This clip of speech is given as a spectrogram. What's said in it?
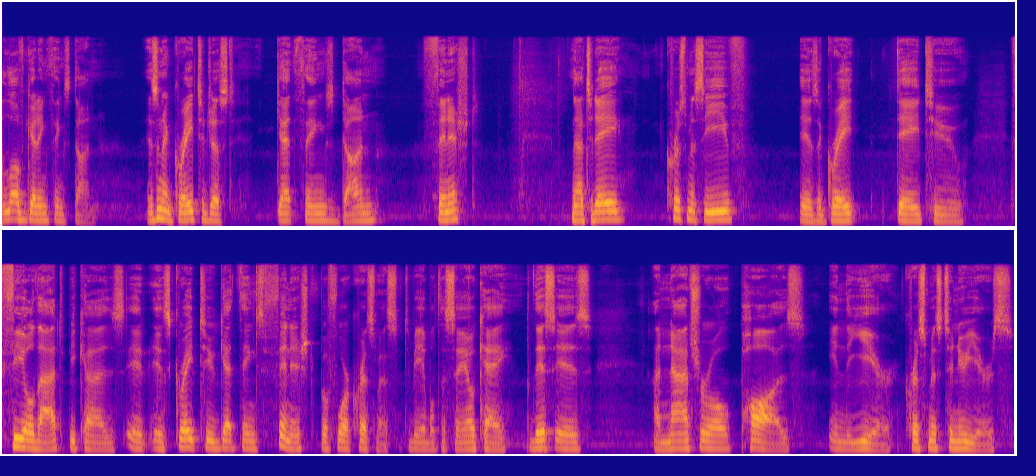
love getting things done. Isn't it great to just get things done, finished? Now today, Christmas Eve, is a great day to feel that because it is great to get things finished before Christmas, to be able to say, okay, this is a natural pause in the year, Christmas to New Year's,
